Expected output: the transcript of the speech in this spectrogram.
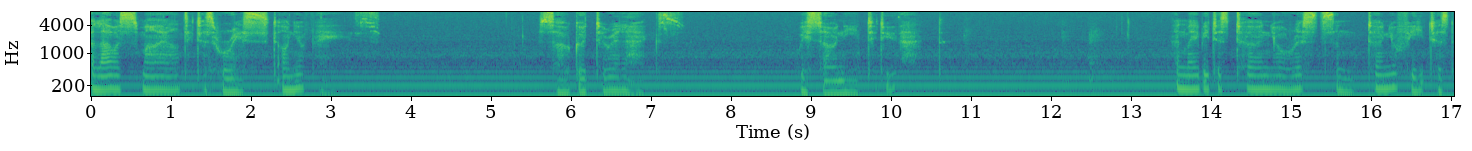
Allow a smile to just rest on your face. So good to relax. We so need to do that. And maybe just turn your wrists and turn your feet, just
